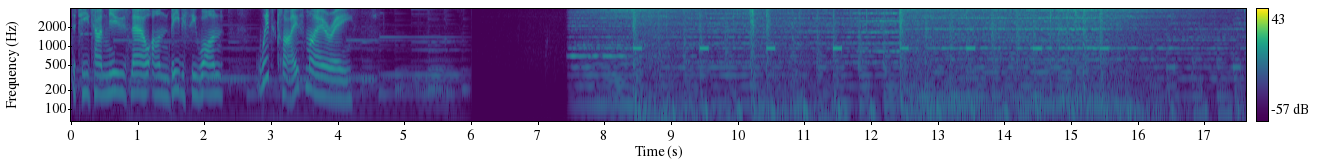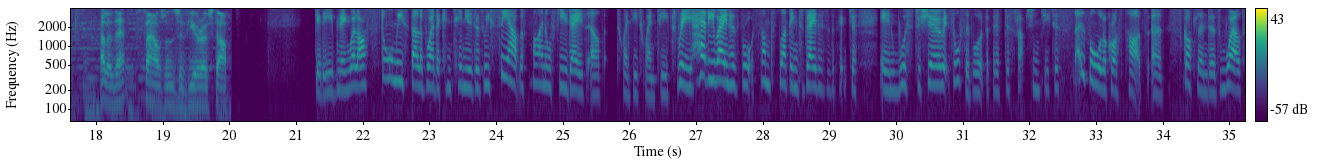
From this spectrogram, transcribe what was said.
The Tea Time News now on BBC One with Clive Myrie. Hello there. Thousands of Eurostar Good evening. Well, our stormy spell of weather continues as we see out the final few days of 2023. Heavy rain has brought some flooding today. This is the picture in Worcestershire. It's also brought a bit of disruption due to snowfall across parts of Scotland as well.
